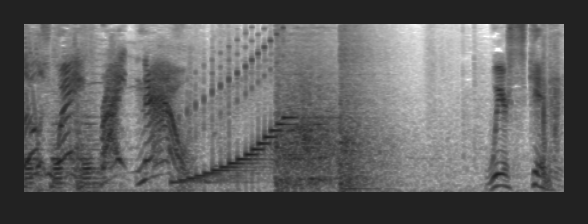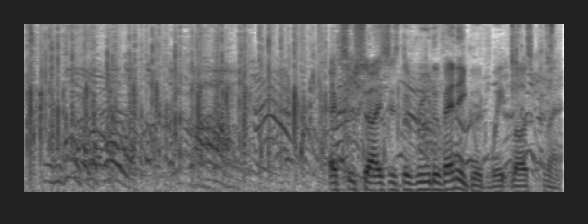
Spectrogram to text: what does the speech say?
Lose weight right now! We're skinny. Exercise is the root of any good weight loss plan.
